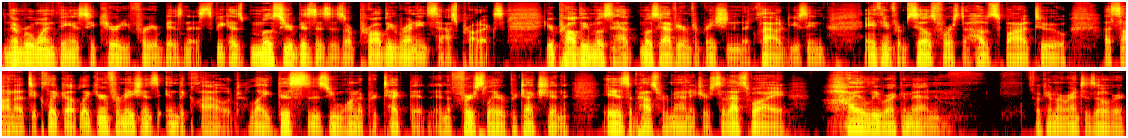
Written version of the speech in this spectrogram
number one thing is security for your business because most of your businesses are probably running SaaS products. You're probably most have most have your information in the cloud using anything from Salesforce to HubSpot to Asana to ClickUp. Like your information is in the cloud. Like this is you want to protect it, and the first layer of protection is a password manager. So that's why highly recommend okay, my rant is over.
